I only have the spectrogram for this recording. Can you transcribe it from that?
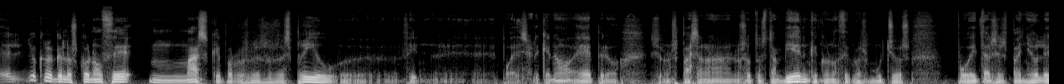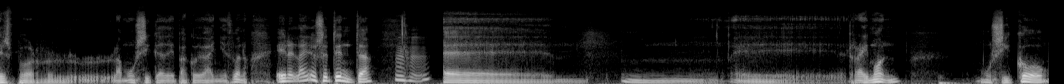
él- yo creo que los conoce más que por los versos de Spriu, eh, en fin, eh, puede ser que no, eh, pero eso nos pasa a nosotros también, que conocemos muchos poetas españoles por la música de Paco Ibáñez. Bueno, en el año 70, Ujú. eh, mm, eh, Raimón musicó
